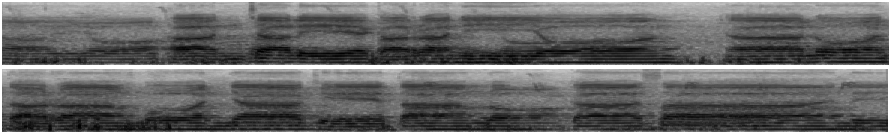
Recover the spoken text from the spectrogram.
นายโยอัญชลีกรณีโย อนุตรังปุญญาเขตังโลกาสาลี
